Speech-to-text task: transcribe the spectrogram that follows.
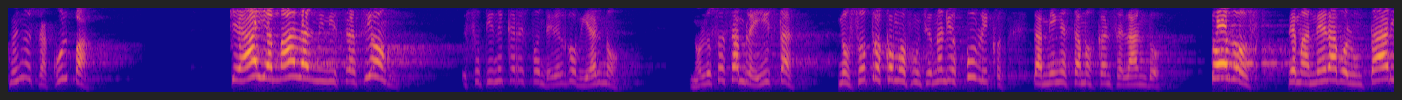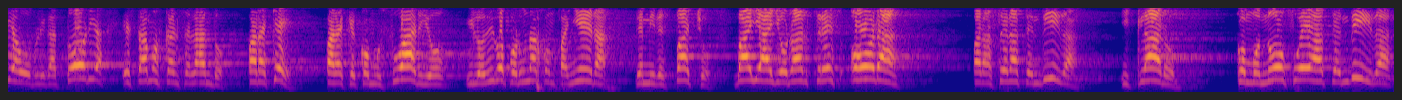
no es nuestra culpa. Que haya mala administración, eso tiene que responder el gobierno, no los asambleístas. Nosotros como funcionarios públicos también estamos cancelando. Todos, de manera voluntaria o obligatoria, estamos cancelando. ¿Para qué? Para que como usuario, y lo digo por una compañera de mi despacho, vaya a llorar tres horas para ser atendida. Y claro, como no fue atendida,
